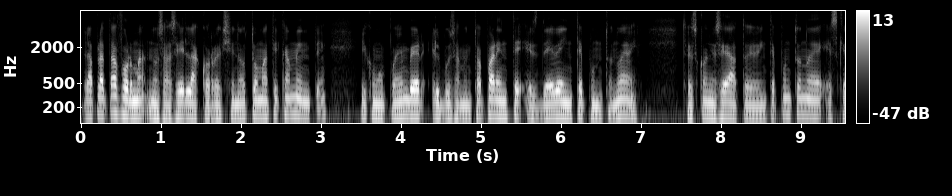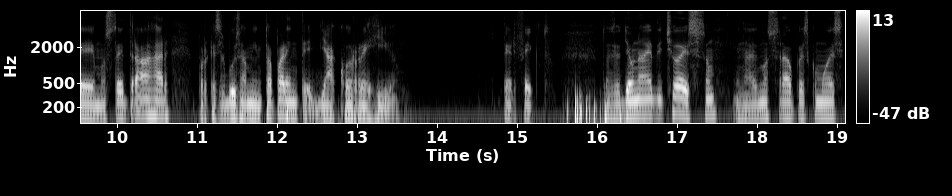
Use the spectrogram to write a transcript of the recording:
La plataforma nos hace la corrección automáticamente y como pueden ver el busamiento aparente es de 20.9. Entonces con ese dato de 20.9 es que debemos de trabajar porque es el busamiento aparente ya corregido. Perfecto. Entonces ya una vez dicho esto, una vez mostrado pues cómo es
